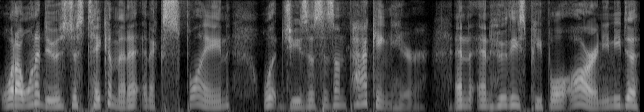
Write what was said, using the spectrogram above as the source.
what I want to do is just take a minute and explain what Jesus is unpacking here and, and who these people are. And you need to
